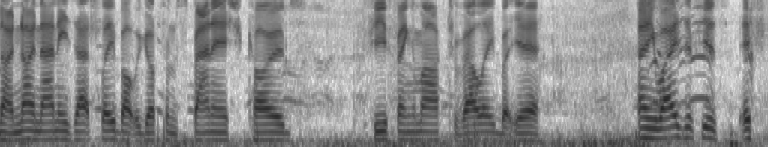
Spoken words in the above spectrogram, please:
no, no nannies actually, but we got some Spanish cobes, a few finger mark trevally. But yeah. Anyways, if you if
